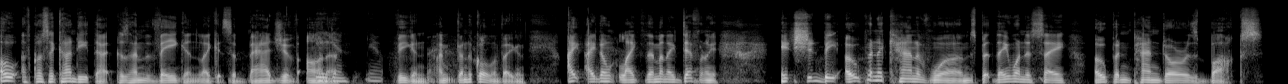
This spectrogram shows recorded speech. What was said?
"Oh, of course I can't eat that because I'm a vegan." Like it's a badge of honor. Vegan, yeah. Vegan. I'm going to call them vegan. I, I don't like them, and I definitely. It should be open a can of worms, but they want to say open Pandora's box.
